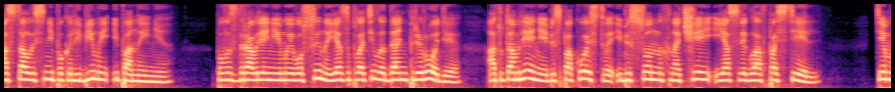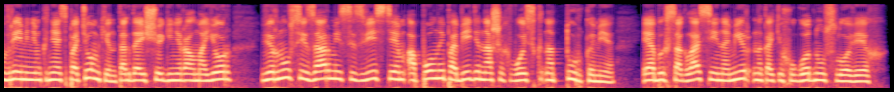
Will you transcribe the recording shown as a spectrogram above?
осталась непоколебимой и поныне. По выздоровлении моего сына я заплатила дань природе. От утомления, беспокойства и бессонных ночей я слегла в постель. Тем временем князь Потемкин, тогда еще генерал-майор, вернулся из армии с известием о полной победе наших войск над турками и об их согласии на мир на каких угодно условиях.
